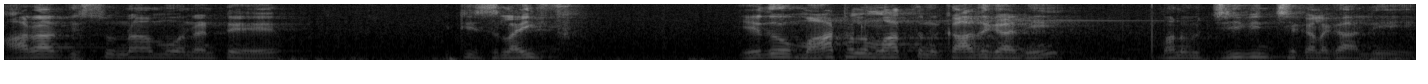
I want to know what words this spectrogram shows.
ఆరాధిస్తున్నాము అని అంటే ఇట్ ఈస్ లైఫ్ ఏదో మాటలు మాత్రం కాదు కానీ మనం జీవించగలగాలి.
